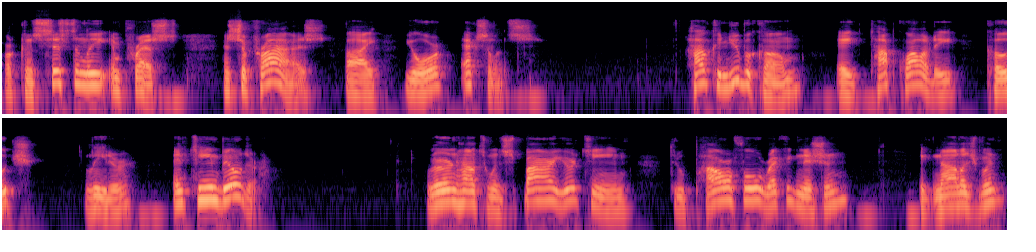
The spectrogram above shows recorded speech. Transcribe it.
are consistently impressed and surprised by your excellence? How can you become a top quality coach, leader, and team builder? Learn how to inspire your team through powerful recognition acknowledgement,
